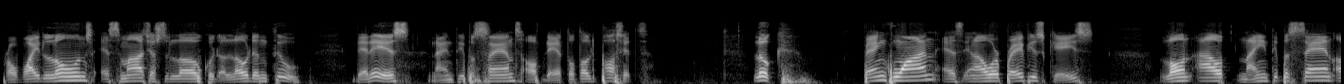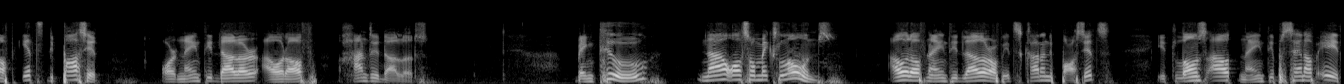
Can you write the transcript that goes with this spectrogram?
provide loans as much as the law could allow them to? That is 90% of their total deposits. Look, Bank 1, as in our previous case, loan out 90% of its deposit or $90 out of $100. Bank 2 now also makes loans. Out of $90 of its current deposits, it loans out 90% of it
